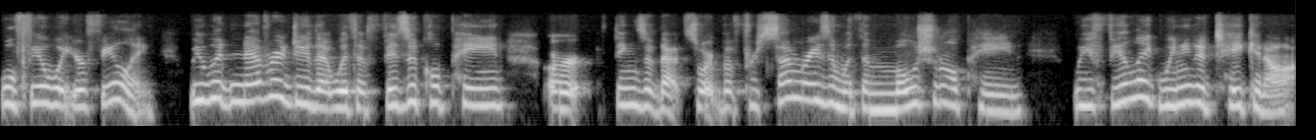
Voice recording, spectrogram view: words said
will feel what you're feeling. We would never do that with a physical pain or things of that sort. But for some reason, with emotional pain, we feel like we need to take it on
